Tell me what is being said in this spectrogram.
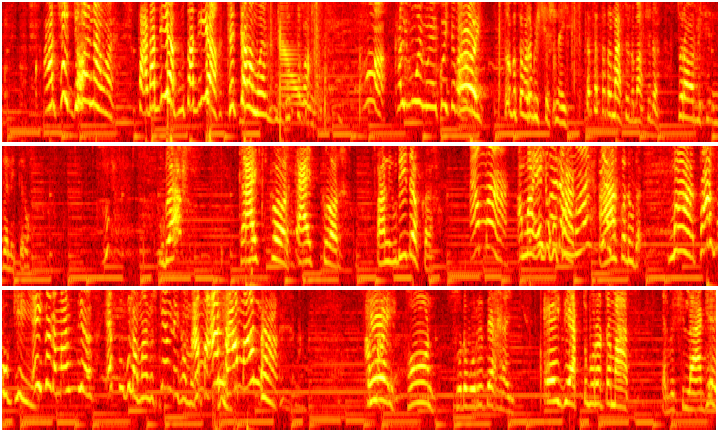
আর সহ্য হয় না আমার। পাটা দিয়া পুতা দিয়া সে চালাম ধরতে পারলাম হ্যাঁ খালি মুই মুই কইতে পারো। ওই তোকে তো আমার বিশ্বাস নাই। তোর মাসুটা মাসুটা তোর আবার বেশি দিন দিলি তোর। উড়া কাইট কর কাইট কর। পানি উড়িয়ে দাও কা। আম্মা আম্মা, এই থাক। মাছ আর করে উড়া মা থাকব কি? এই কটা মাছ দিয়ে এতগুলা মানুষ কেমনে খাব আমা আন্না আমা আন্না। এই ফোন ছোট বড় দেখাই। এই যে এত বড় একটা মাছ এর বেশি লাগে?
